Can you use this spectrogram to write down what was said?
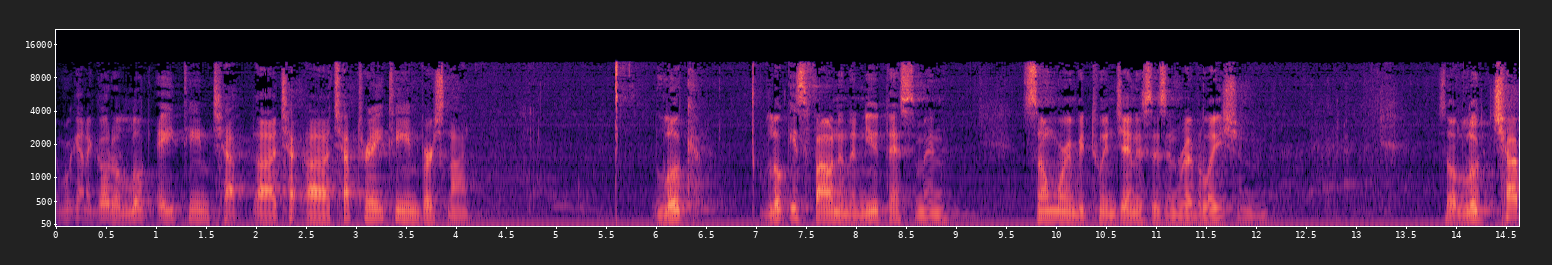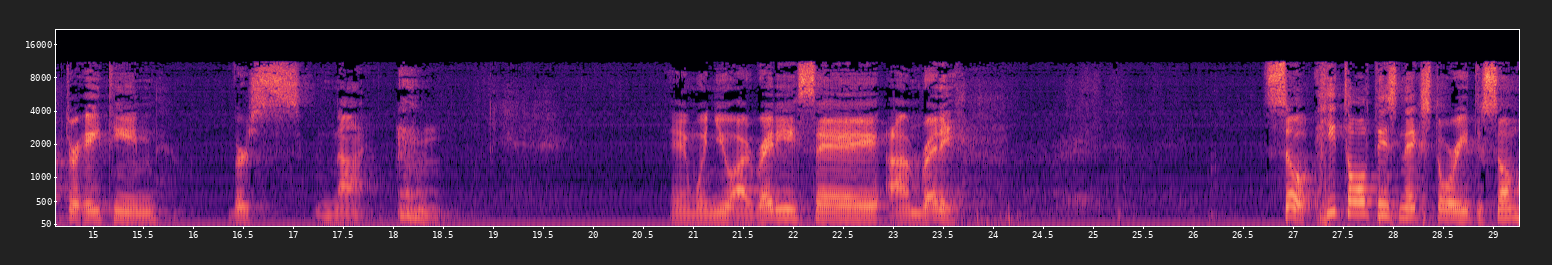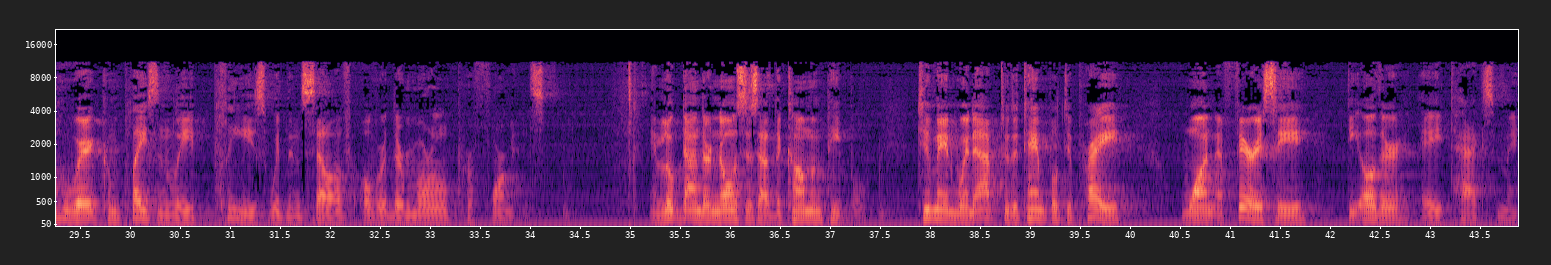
And we're going to go to Luke 18, chap, uh, uh, chapter 18, verse 9. Luke, Luke is found in the New Testament somewhere in between Genesis and Revelation. So, Luke chapter 18, verse 9. and when you are ready, say, I'm ready. So he told this next story to some who were complacently pleased with themselves over their moral performance and looked down their noses at the common people. Two men went up to the temple to pray, one a Pharisee, the other a tax man.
